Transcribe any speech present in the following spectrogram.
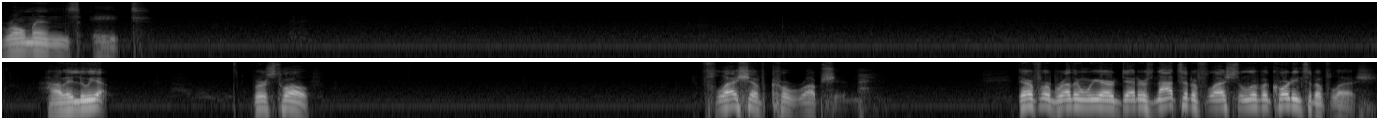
Romans 8. Hallelujah. Verse 12. Flesh of corruption. Therefore, brethren, we are debtors not to the flesh to live according to the flesh.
